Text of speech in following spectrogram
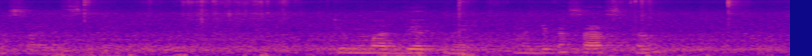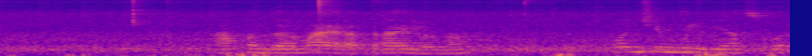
असं असतं किंमत देत नाही. म्हणजे कसं असतं? आपण जर माहेरात राहिलो ना कोणची मुलगी असवर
